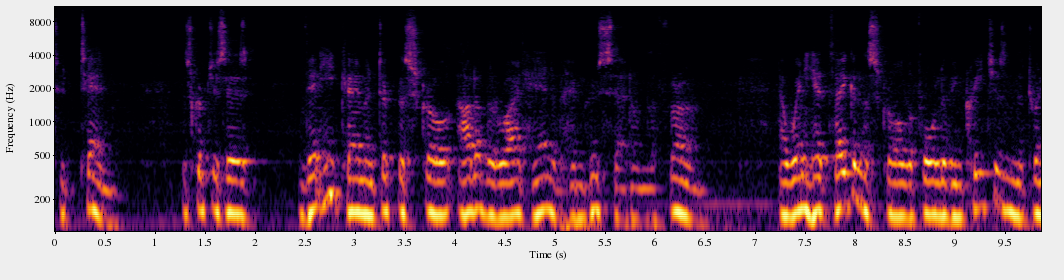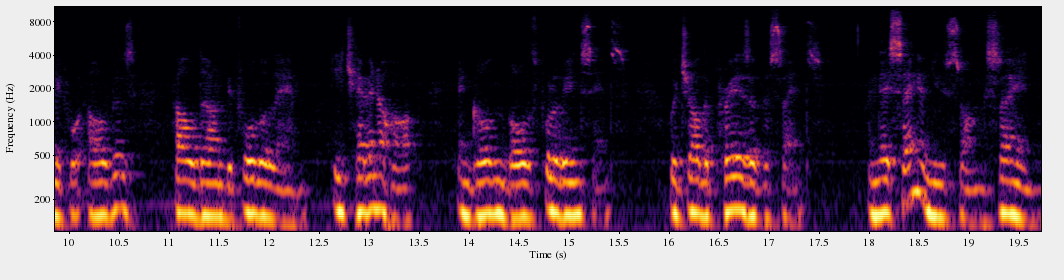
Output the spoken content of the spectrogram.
to 10. The Scripture says, Then he came and took the scroll out of the right hand of him who sat on the throne. Now when he had taken the scroll, the four living creatures and the twenty-four elders fell down before the Lamb, each having a harp and golden bowls full of incense, which are the prayers of the saints. And they sang a new song, saying,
